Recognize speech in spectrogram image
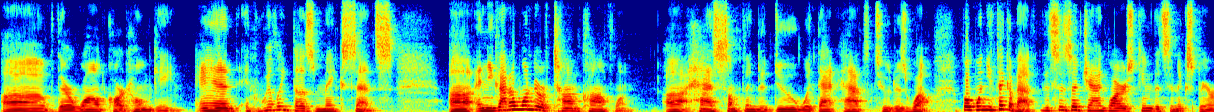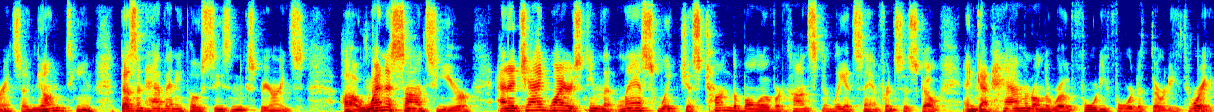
of their wild card home game. And it really does make sense. Uh, and you got to wonder if Tom Coughlin uh, has something to do with that attitude as well. But when you think about it, this is a Jaguars team that's inexperienced, a young team, doesn't have any postseason experience, a renaissance year, and a Jaguars team that last week just turned the ball over constantly at San Francisco and got hammered on the road 44 to 33.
